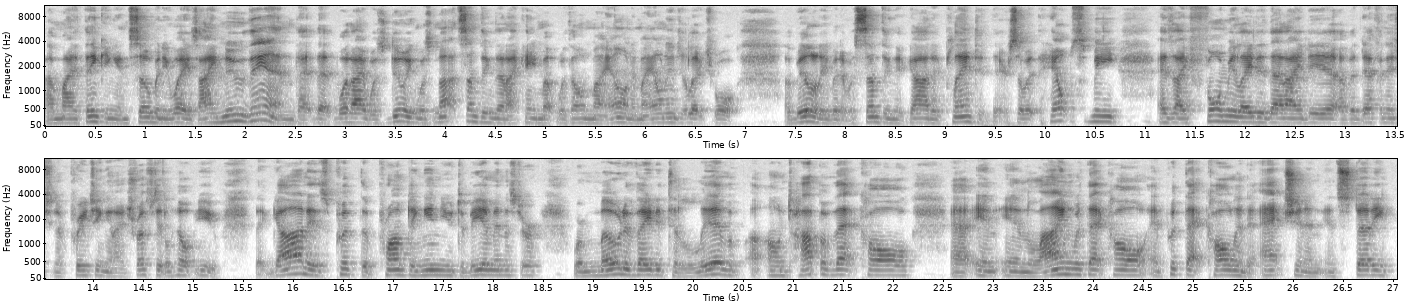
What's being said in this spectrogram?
uh, my thinking in so many ways. I knew then that, that what I was doing was not something that I came up with on my own and my own intellectual ability, but it was something that God had planted there. So it helps me as I formulated that idea of a definition of preaching, and I trust it'll help you. That God has put the prompting in you to be a minister. We're motivated to live on top of that call, uh, in, in line with that call, and put that call into action and, and study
